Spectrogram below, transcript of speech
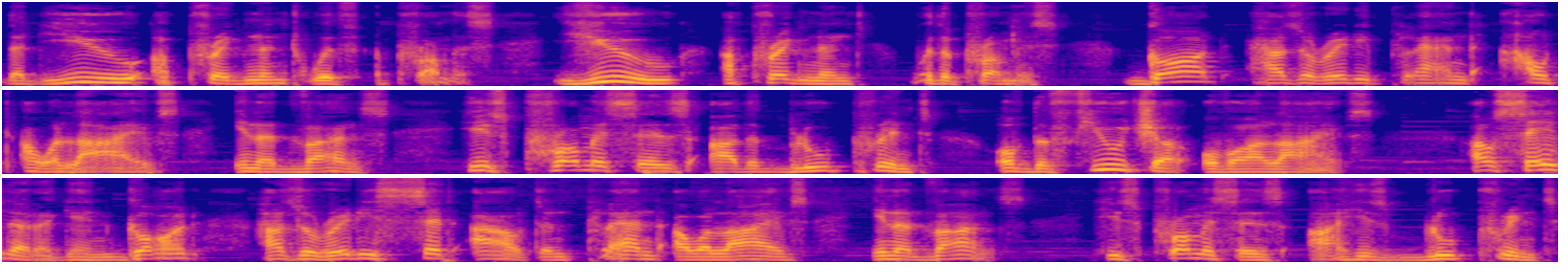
that you are pregnant with a promise. You are pregnant with a promise. God has already planned out our lives in advance. His promises are the blueprint of the future of our lives. I'll say that again. God has already set out and planned our lives in advance. His promises are His blueprint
